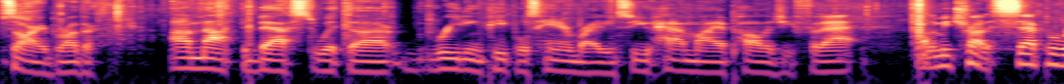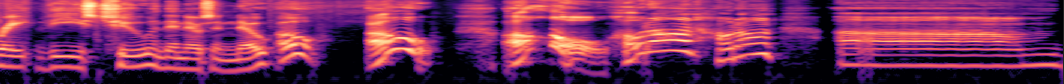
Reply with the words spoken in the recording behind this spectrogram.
sorry, brother. I'm not the best with uh, reading people's handwriting, so you have my apology for that. Let me try to separate these two, and then there's a note. Oh, oh, oh! Hold on, hold on. Um,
